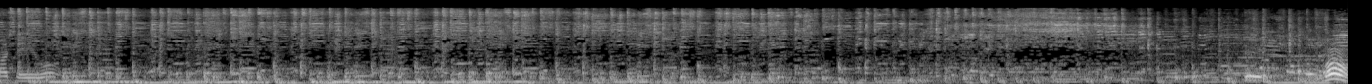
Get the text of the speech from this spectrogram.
Mateo. Bom.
